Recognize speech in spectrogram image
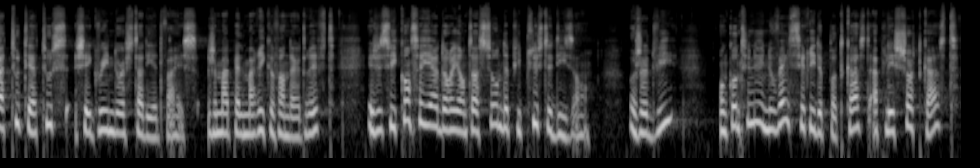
à toutes et à tous chez Green Door Study Advice. Je m'appelle Marieke van der Drift et je suis conseillère d'orientation depuis plus de dix ans. Aujourd'hui, on continue une nouvelle série de podcasts appelés Shortcast,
